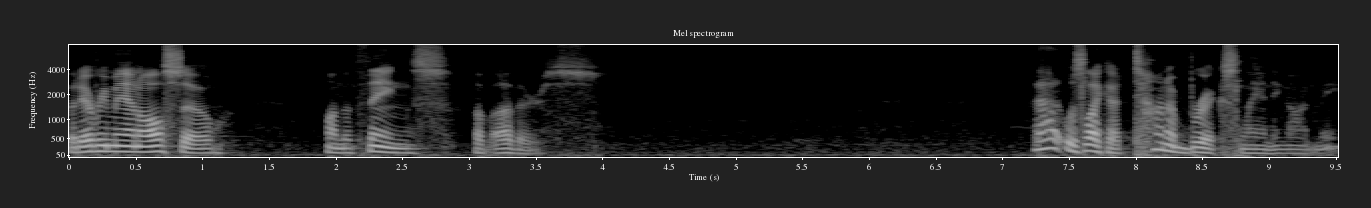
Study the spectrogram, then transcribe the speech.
but every man also on the things of others. That was like a ton of bricks landing on me.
